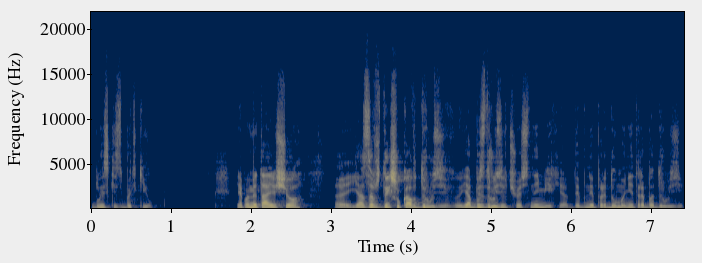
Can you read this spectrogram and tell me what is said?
близькість батьків. Я пам'ятаю, що е, я завжди шукав друзів. Ну, Я без друзів чогось не міг. Я де б не прийду, мені треба друзі.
